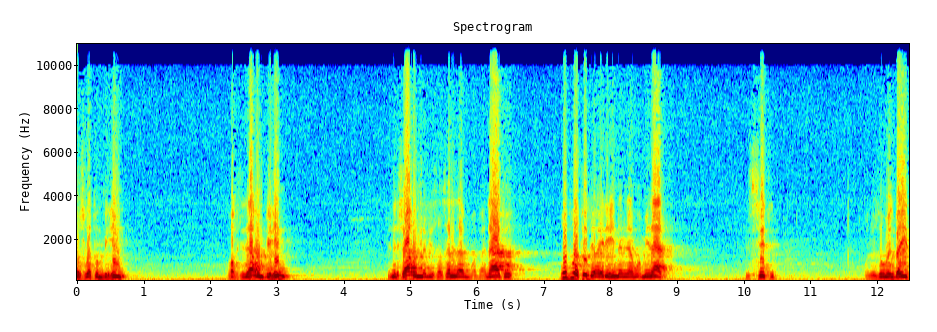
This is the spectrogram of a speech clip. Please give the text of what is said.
أسوة بهن واقتداء بهن. فنساء النبي صلى الله عليه وسلم وبناته قدوة لغيرهن من المؤمنات في الستر ولزوم البيت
